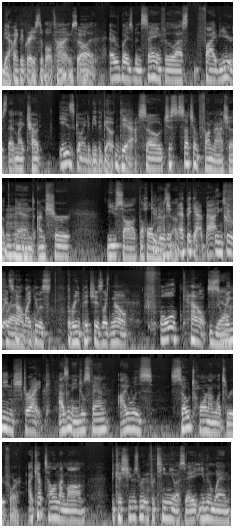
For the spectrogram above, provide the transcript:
Yeah. like the greatest of all time. So But everybody's been saying for the last five years that Mike Trout is going to be the GOAT. yeah, So just such a fun matchup, mm-hmm. and I'm sure you saw the whole dude, matchup. it was an epic at bat too. It's not like it was three pitches. Like no, full count, Yeah. swinging strike. As an Angels fan, I was so torn on what to root for. I kept telling my mom because she was rooting for Team USA even when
